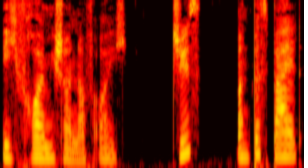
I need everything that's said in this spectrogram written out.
Ich freue mich schon auf euch. Tschüss und bis bald.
